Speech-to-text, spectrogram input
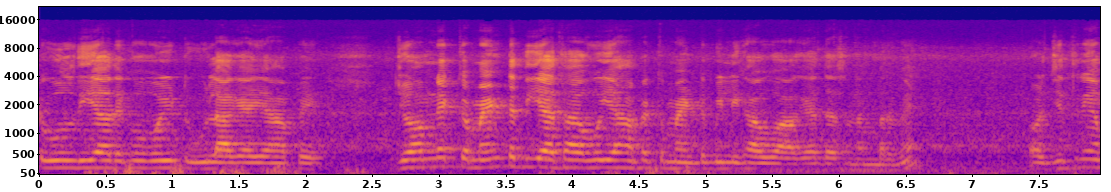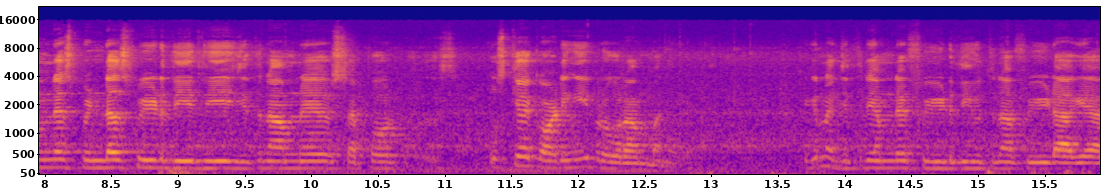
टूल दिया, देखो वही टूल आ गया यहाँ पे। जो हमने कमेंट दिया था, वो यहाँ पे कमेंट भी लिखा हुआ आ गया दस नंबर में। और जितनी हमने स्पिंडल स्पीड दी थी, जितना हमने सपोर्ट उसके अकॉर्डिंग ही प्रोग्राम बनेगा ठीक है ना? जितनी हमने फ़ीड दी, उतना फ़ीड आ गया।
